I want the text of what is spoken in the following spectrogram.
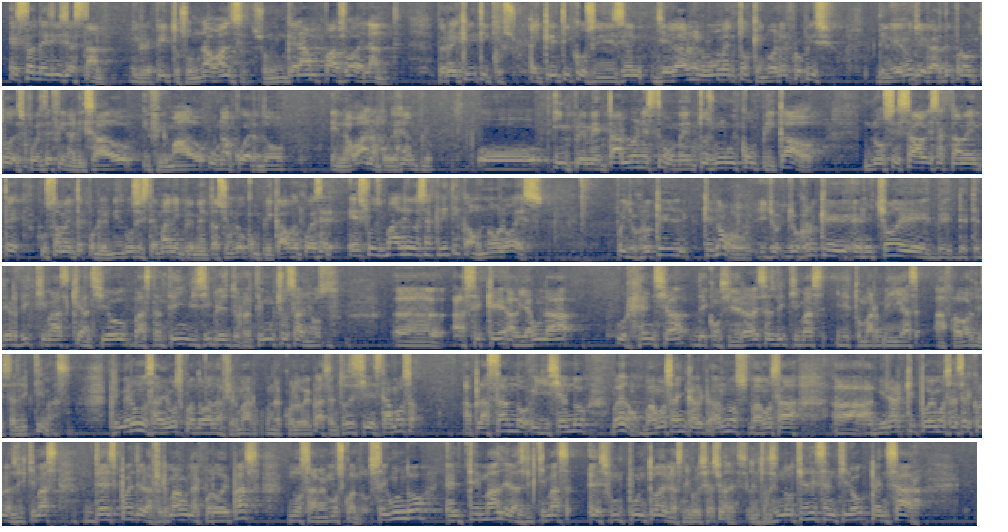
Estas leyes ya están, y repito, son un avance, son un gran paso adelante. Pero hay críticos, hay críticos y dicen, llegaron en un momento que no era el propicio. Debieron llegar de pronto después de finalizado y firmado un acuerdo en La Habana, por ejemplo. O implementarlo en este momento es muy complicado no se sabe exactamente, justamente por el mismo sistema de implementación, lo complicado que puede ser. ¿Eso es válido esa crítica o no lo es? Pues yo creo que, que no. Yo, creo que el hecho de, tener víctimas que han sido bastante invisibles durante muchos años eh, hace que haya una urgencia de considerar a esas víctimas y de tomar medidas a favor de esas víctimas. Primero, no sabemos cuándo van a firmar un acuerdo de paz. Entonces, si estamos aplazando y diciendo, bueno, vamos a encargarnos, vamos a, mirar qué podemos hacer con las víctimas después de la firma de un acuerdo de paz, no sabemos cuándo. Segundo, el tema de las víctimas es un punto de las negociaciones. Entonces no tiene sentido pensar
